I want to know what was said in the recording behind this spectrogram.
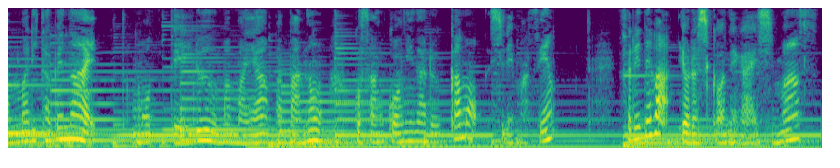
んまり食べないと思っているママやパパのご参考になるかもしれません。それではよろしくお願いします。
